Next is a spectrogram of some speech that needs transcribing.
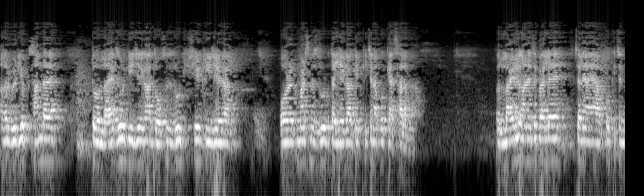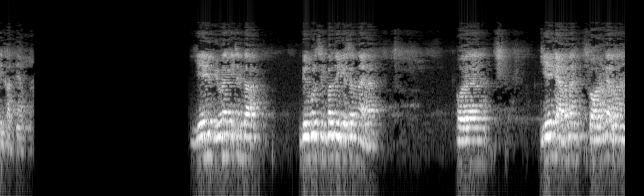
अगर वीडियो पसंद आए तो लाइक ज़रूर कीजिएगा, दोस्तों से ज़रूर शेयर कीजिएगा और कमेंट्स में ज़रूर बताइएगा कि किचन आपको कैसा लगा। तो लाइट लगाने से पहले चले आए आपको किचन दिखाते हैं अपना। ये व्यू है किचन का। बिल्कुल सिंपल तरीके से बनाया है। और ये कैबन है, कॉर्नर कैबन है।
